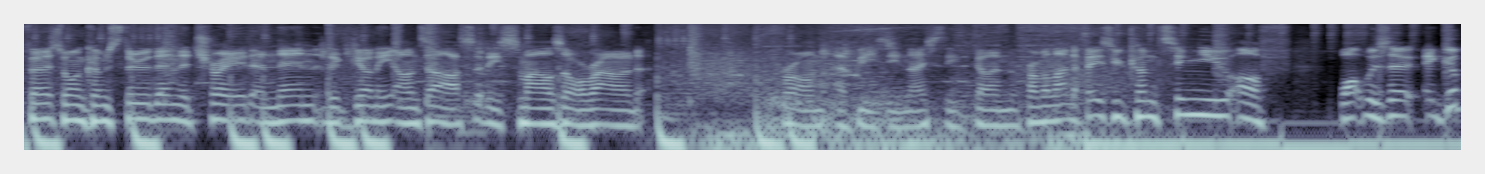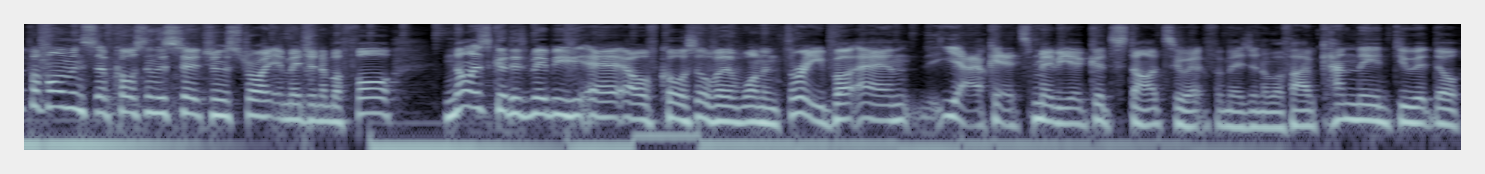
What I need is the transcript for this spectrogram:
First one comes through, then the trade, and then the gunny onto Arcitys. Smiles all around from aBeZy. Nicely done from Atlanta FaZe, who continue off what was a, a, good performance, of course, in the Search and Destroy Image number four. Not as good as maybe, uh, of course, over one and three, but um, yeah, okay, it's maybe a good start to it for Major number five. Can they do it though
